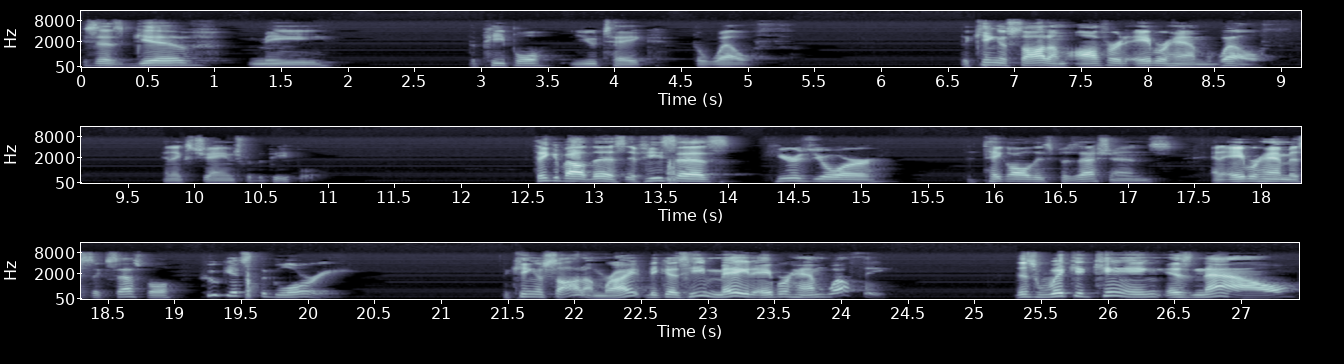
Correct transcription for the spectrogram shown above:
He says, Give me the people, you take the wealth. The king of Sodom offered Abraham wealth in exchange for the people. Think about this. If he says, Here's your, take all these possessions, and Abraham is successful, who gets the glory? The king of Sodom, right? Because he made Abraham wealthy. This wicked king is now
